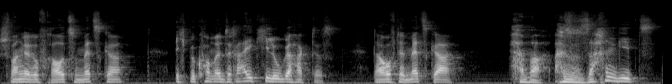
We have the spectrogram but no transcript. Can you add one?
Schwangere Frau zum Metzger. Ich bekomme drei Kilo Gehacktes. Darauf der Metzger. Hammer, also Sachen gibt's.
